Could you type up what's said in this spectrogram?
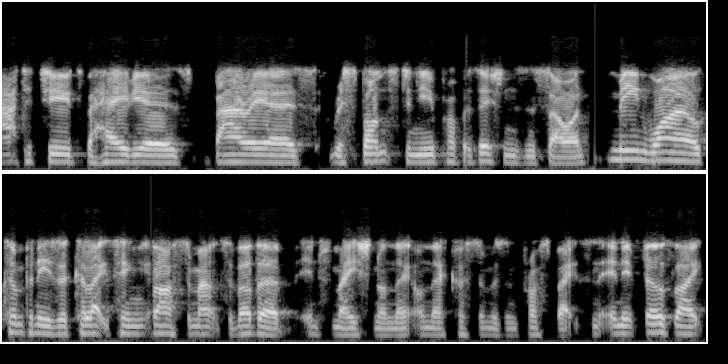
attitudes behaviors barriers response to new propositions and so on. Meanwhile companies are collecting vast amounts of other information on their on their customers and prospects. And, and it feels like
